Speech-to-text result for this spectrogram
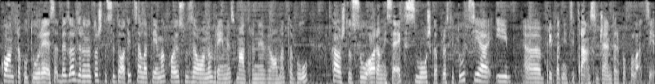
kontrakulture. Sad, bez obzira na to što se doticala tema koje su za ono vreme smatrane veoma tabu, kao što su oralni seks, muška prostitucija i e, pripadnici transgender populacije.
